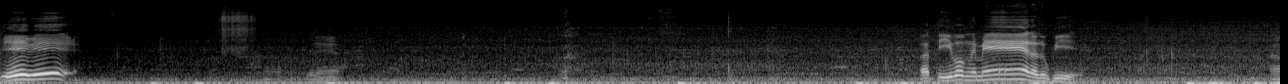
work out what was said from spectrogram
พี่พี่ไปไหนอะเอาตีวงเลยแม่ล่ะลูกพี่เอา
